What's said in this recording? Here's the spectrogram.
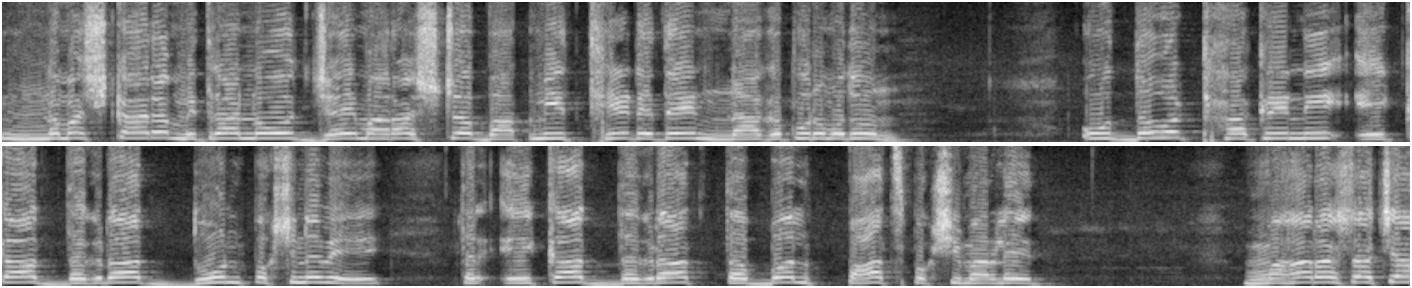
नमस्कार मित्रांनो जय महाराष्ट्र. बातमी थेट येते नागपूरमधून. उद्धव ठाकरेंनी एका दगडात दोन पक्षी नव्हे तर एका दगडात तब्बल पाच पक्षी मारलेत. महाराष्ट्राच्या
